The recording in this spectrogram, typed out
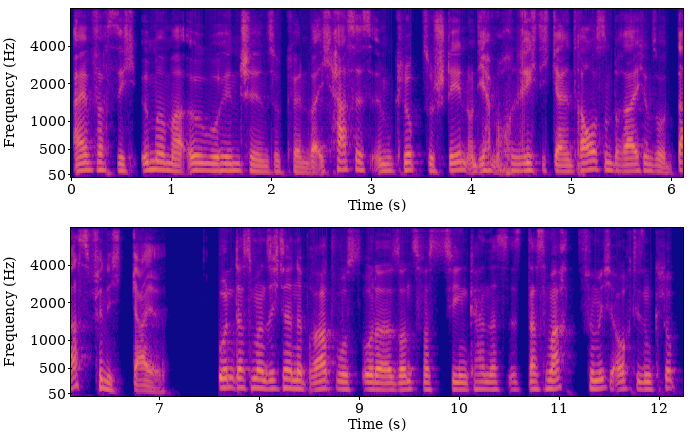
Einfach sich immer mal irgendwo hinchillen zu können. Weil ich hasse es, im Club zu stehen und die haben auch einen richtig geilen Draußenbereich und so. Das finde ich geil. Und dass man sich da eine Bratwurst oder sonst was ziehen kann, das, ist, das macht für mich auch diesen Club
